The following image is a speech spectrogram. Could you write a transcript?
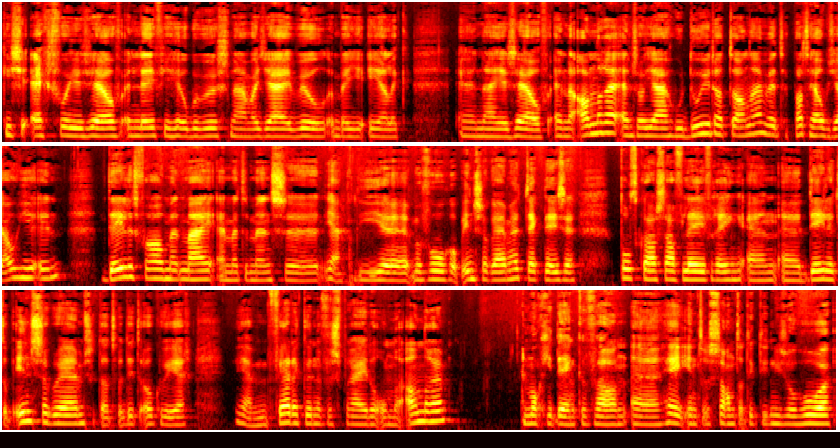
kies je echt voor jezelf en leef je heel bewust naar wat jij wil en ben je eerlijk naar jezelf en de anderen. En zo ja, hoe doe je dat dan? Wat helpt jou hierin? Deel het vooral met mij en met de mensen ja, die uh, me volgen op Instagram. Hè. Tag deze podcastaflevering en uh, deel het op Instagram, zodat we dit ook weer ja, verder kunnen verspreiden onder anderen. Mocht je denken van, hey, interessant dat ik dit nu zo hoor,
